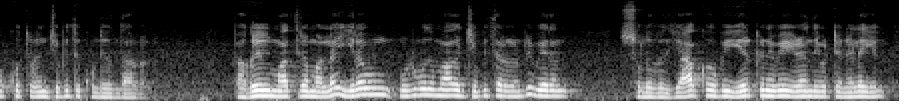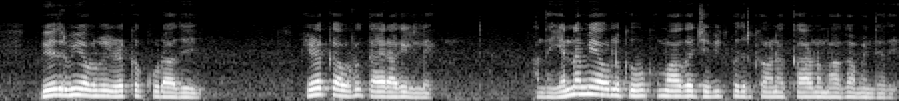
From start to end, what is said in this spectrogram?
ஊக்கத்துடன் ஜெபித்து கொண்டிருந்தார்கள். பகலில் மாத்திரமல்ல இரவும் முழுவதுமாக ஜெபித்தார்கள் என்று வேதம் சொல்லுகிறது. யாக்கோபு ஏற்கனவே இழந்துவிட்ட நிலையில் பேதருவையும் அவர்கள் இழக்கக்கூடாது. இழக்க அவர்கள் தயாராக இல்லை. அந்த எண்ணமே அவர்களுக்கு ஊக்கமாக ஜெபிப்பதற்கான காரணமாக அமைந்தது.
